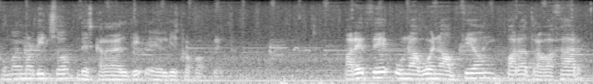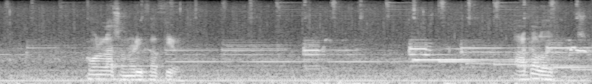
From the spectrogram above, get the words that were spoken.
como hemos dicho descargar el, el disco completo. Parece una buena opción para trabajar con la sonorización 阿德罗怎么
